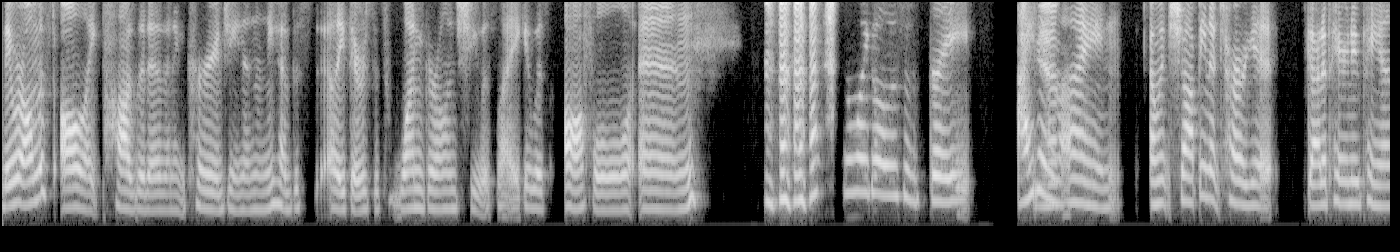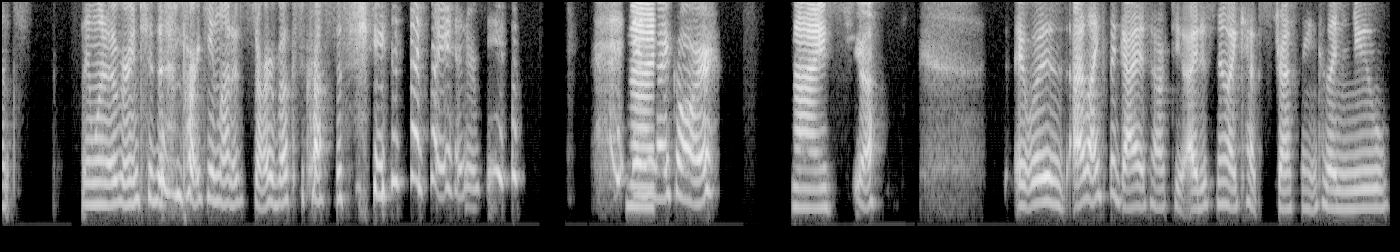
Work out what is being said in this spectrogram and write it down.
they were almost all like positive and encouraging. And then you had this like there was this one girl, and she was like, it was awful, and I'm like, oh, this is great. I did Yeah. mine. I went shopping at Target, got a pair of new pants, then went over into the parking lot of Starbucks across the street and had my interview Nice. in my car. nice. Yeah. It was, I liked the guy I talked to. I just know I kept stressing because I knew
